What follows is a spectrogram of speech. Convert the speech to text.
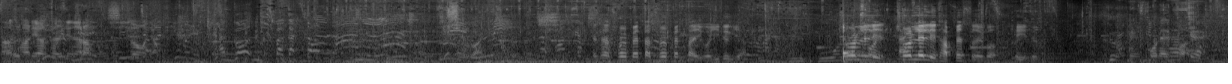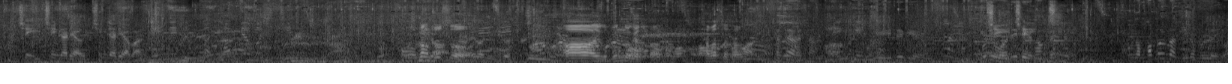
나 자리야 살리느라. 공수도 그냥. 괜찮아 초월 뺐다 초월 뺐다. 이거 이득이야. 초월 랠리 초월 랠리 다 뺐어 이거. 게이득. 포레커 2층 2층 자리야 2층 자리야 반 주방 줬어. 이거 이거 아 이거 못 녹였다. 잡았어 잡았어. 괜찮아 괜찮아. 이게 이득이에요. 우리 2층 원일이 2층. 상대 2층 이거 화물만 밀어볼래 이거?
